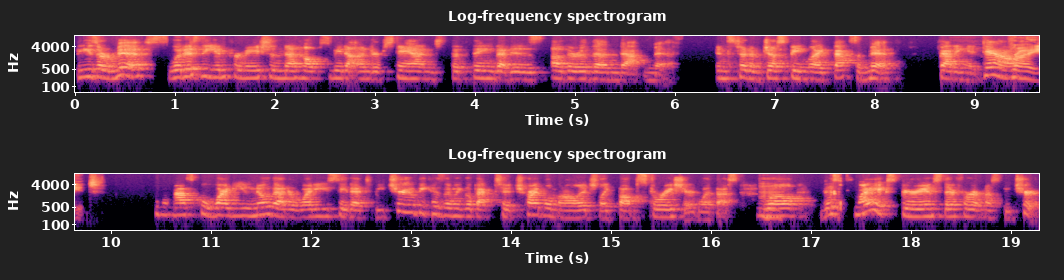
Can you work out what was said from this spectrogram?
these are myths. What is the information that helps me to understand the thing that is other than that myth? Instead of just being like, that's a myth, batting it down. Right. Ask, well, why do you know that? Or why do you say that to be true? Because then we go back to tribal knowledge, like Bob's story shared with us. Mm-hmm. Well, this is my experience, therefore it must be true.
